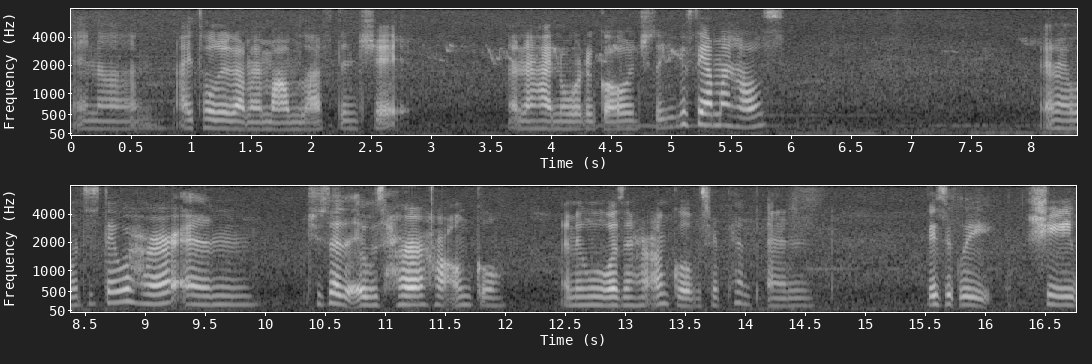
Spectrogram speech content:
And um, I told her that my mom left and shit. And I had nowhere to go. And she's like, you can stay at my house. And I went to stay with her. And she said it was her, her uncle, and it wasn't her uncle, it was her pimp. And basically, she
